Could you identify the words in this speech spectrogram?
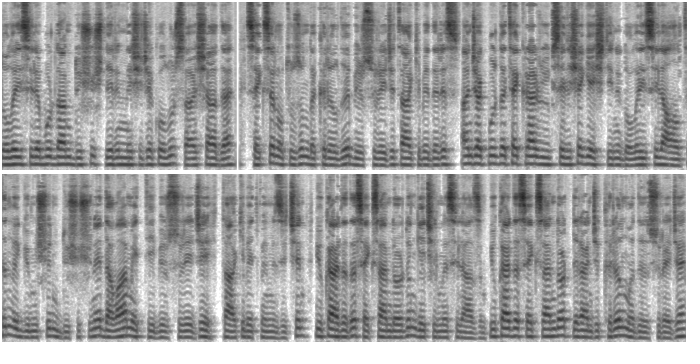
Dolayısıyla buradan düşüş derinleşecek olursa aşağıda 80-30'un da kırıldığı bir süreci takip ederiz. Ancak burada tekrar yükselişe geçtiğini dolayısıyla altın ve gümüşün düşüşüne devam ettiği bir süreci takip etmemiz için yukarıda da 84'ün geçilmesi lazım. Yukarıda 84 direnci kırılmadığı sürece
